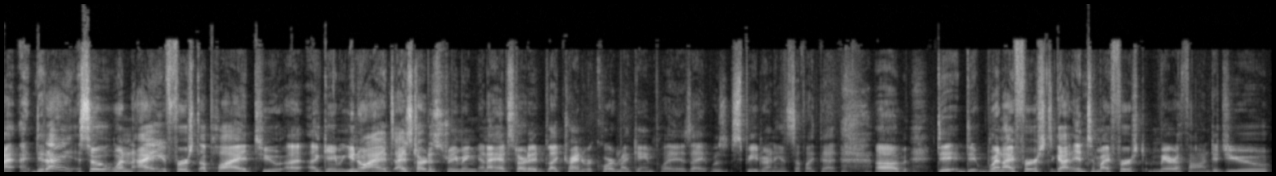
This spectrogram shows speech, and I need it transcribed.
I did I so when I first applied to a, a game, you know, I had, I started streaming and I had started like trying to record my gameplay as I was speed running and stuff like that. Um, did, did when I first got into my first marathon, did you?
